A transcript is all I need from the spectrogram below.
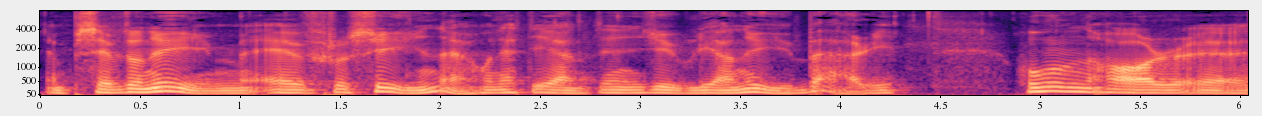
en pseudonym, Eufrosyne. Hon hette egentligen Julia Nyberg. Hon har eh,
